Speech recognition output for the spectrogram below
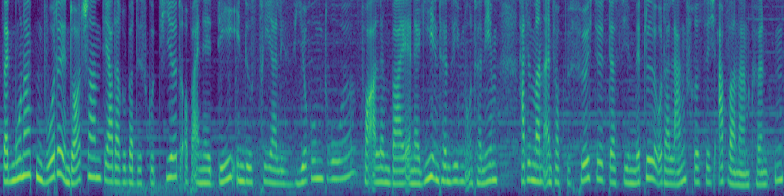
Seit Monaten wurde in Deutschland ja darüber diskutiert, ob eine Deindustrialisierung drohe. Vor allem bei energieintensiven Unternehmen hatte man einfach befürchtet, dass sie mittel- oder langfristig abwandern könnten,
